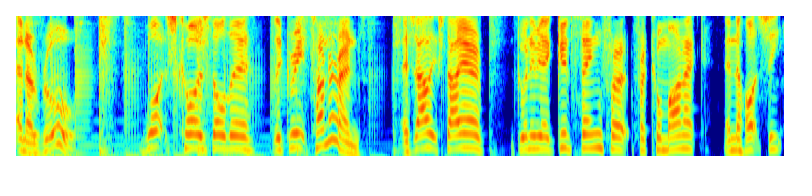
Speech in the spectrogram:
in a row. What's caused all the, the great turnaround? Is Alex Dyer going to be a good thing for, for Kilmarnock in the hot seat?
